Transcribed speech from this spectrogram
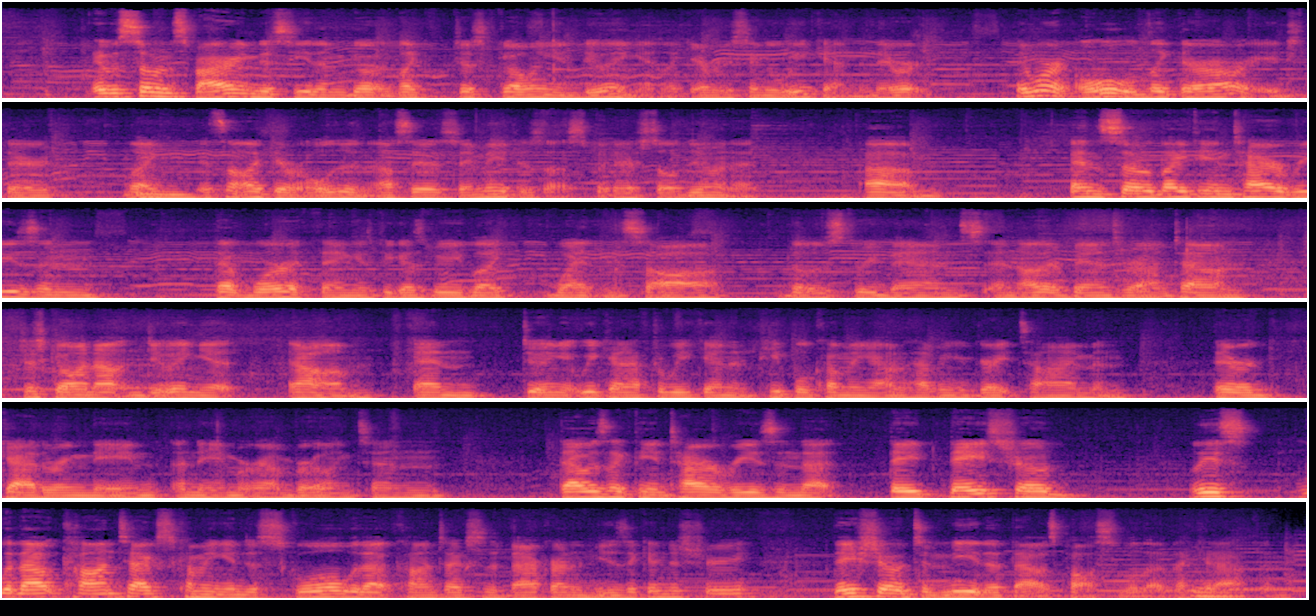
it was so inspiring to see them go like just going and doing it like every single weekend. And they were they weren't old like they're our age. They're like Mhm. it's not like they were older than us. They're the same age as us but they're still doing it. Um, and so like the entire reason that we're a thing is because we like went and saw those three bands and other bands around town just going out and doing it um, and doing it weekend after weekend and people coming out and having a great time. And they were gathering name a name around burlington that was like the entire reason that they they showed at least without context coming into school without context of the background in the music industry they showed to me that that was possible that that could Mm. happen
